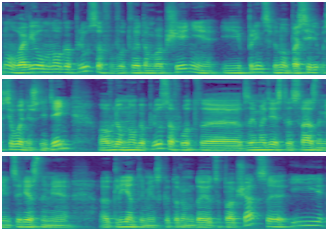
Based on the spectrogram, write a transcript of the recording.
ну, ловил много плюсов вот в этом общении, и, в принципе, ну, по сегодняшний день ловлю много плюсов, вот э, взаимодействие с разными интересными Э, клиентами, с которыми удается пообщаться, и,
